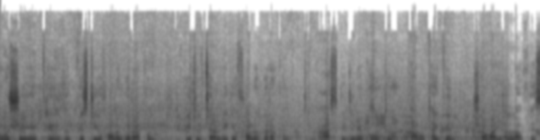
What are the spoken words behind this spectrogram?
অবশ্যই এই ফেসবুক পেজটিকে ফলো করে রাখুন ইউটিউব চ্যানেলটিকে ফলো করে রাখুন। আজকের দিনে পর্যন্ত ভালো থাকবেন, সবাই আল্লাহ হাফেজ।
